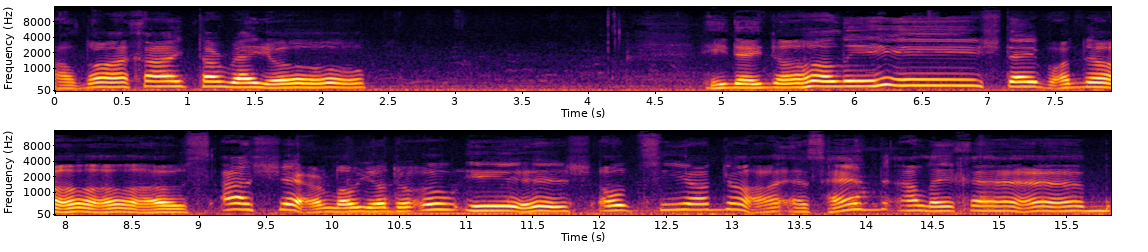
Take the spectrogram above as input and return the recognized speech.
אַל נאָך אַ Hine noli shtei bonos asher lo yodu ish otziana es hen alechem.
